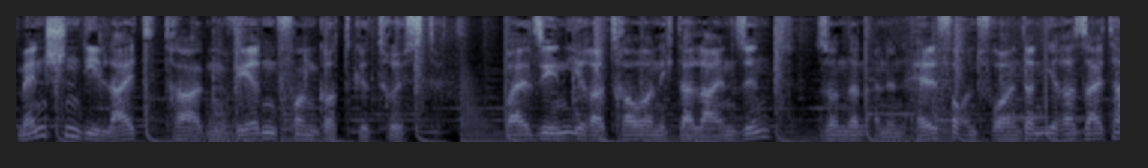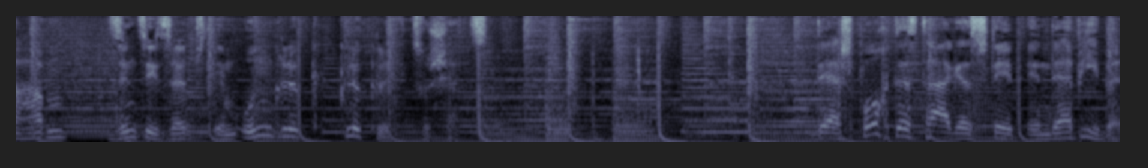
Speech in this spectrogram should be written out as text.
Menschen, die Leid tragen, werden von Gott getröstet. Weil sie in ihrer Trauer nicht allein sind, sondern einen Helfer und Freund an ihrer Seite haben, sind sie selbst im Unglück glücklich zu schätzen. Der Spruch des Tages steht in der Bibel.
